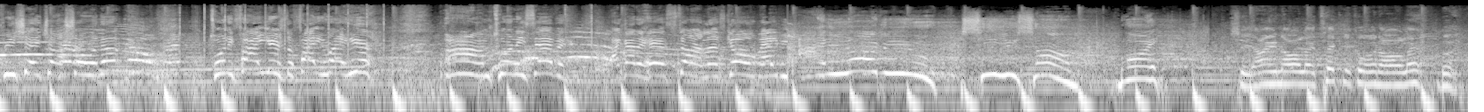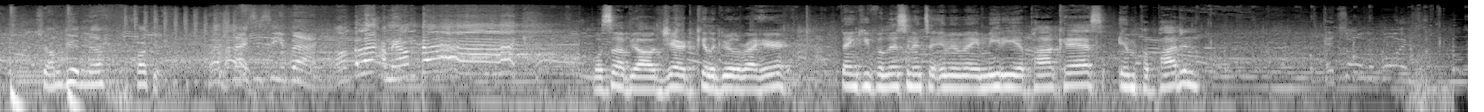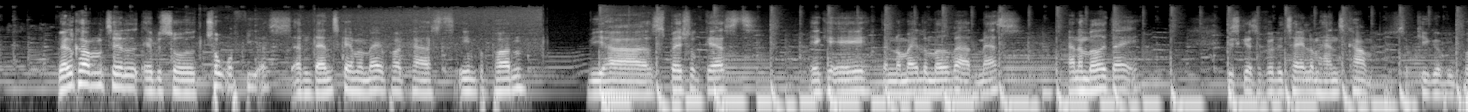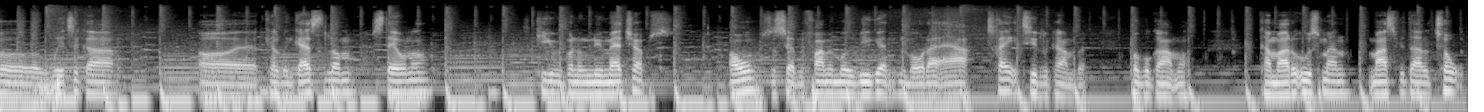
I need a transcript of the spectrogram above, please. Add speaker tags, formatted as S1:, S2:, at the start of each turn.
S1: appreciate y'all showing up. 25 years to fight right here. Uh, I'm 27. I got a head start. Let's go, baby.
S2: I love you. See you soon, boy.
S3: Shit, I ain't all that technical and all that, but shit, I'm getting there. Fuck it.
S4: It's nice to see you back.
S5: I'm black. I mean, I'm back.
S6: What's up, y'all? Jared Killer Gorilla right here. Thank you for listening to MMA Media Podcast in Papadden.
S7: Velkommen til episode 82 af den danske MMA-podcast Ind på potten. Vi har special guest, a.k.a. den normale medvært Mads. Han er med i dag. Vi skal selvfølgelig tale om hans kamp. Så kigger vi på Whittaker og øh, Calvin Gastelum stævnet. Så kigger vi på nogle nye matchups. Og så ser vi frem imod weekenden, hvor der er tre titelkampe på programmet. Kamaru Usman, Masvidal 2,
